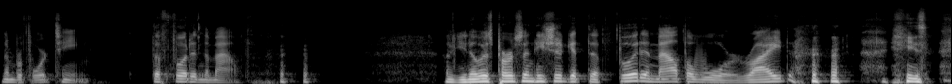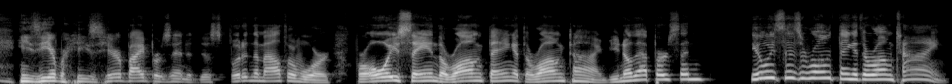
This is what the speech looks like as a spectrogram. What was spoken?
Number 14, the foot in the mouth. you know this person? He should get the foot and mouth award right? He's he's here he's hereby presented this foot in the mouth award for always saying the wrong thing at the wrong time. Do you know that person? He always says the wrong thing at the wrong time.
